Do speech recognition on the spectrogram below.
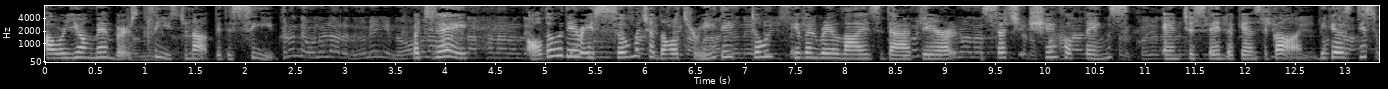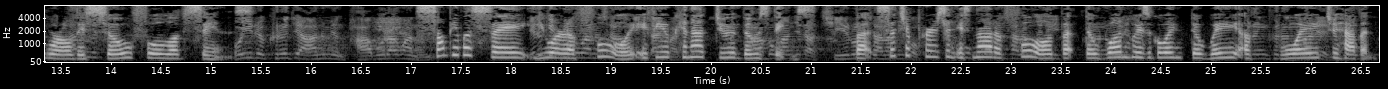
Our young members, please do not be deceived. But today, although there is so much adultery, they don't even realize that there are such shameful things and to stand against God because this world is so full of sins. Some people say you are a fool if you cannot do those things. But such a person is not a fool, but the one who is going the way of boy to heaven.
